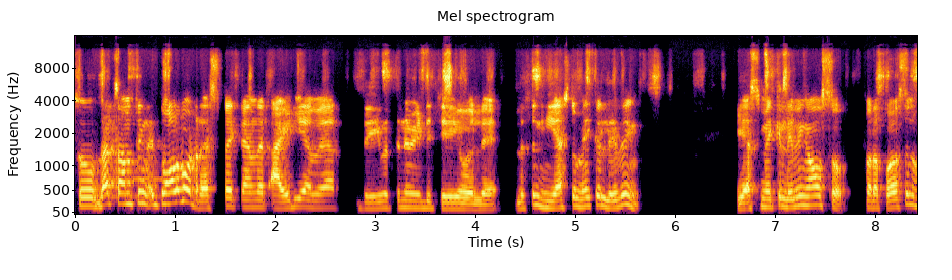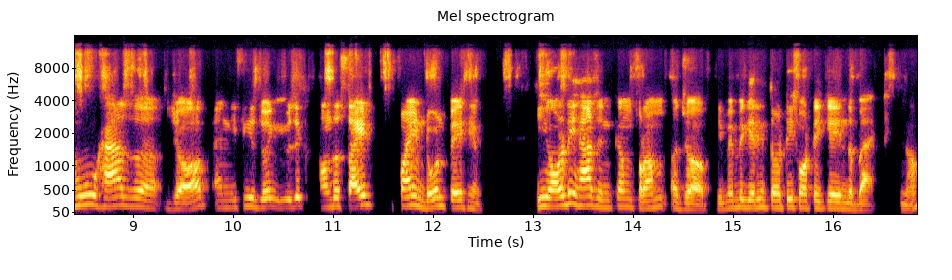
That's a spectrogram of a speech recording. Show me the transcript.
So that's something. It's all about respect and that idea where ദൈവത്തിന് വേണ്ടി ചെയ്യുമല്ലേ listen he has to make a living he has to make a living also for a person who has a job and if he's doing music on the side fine don't pay him he already has income from a job he may be getting 30 40k in the bank you know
